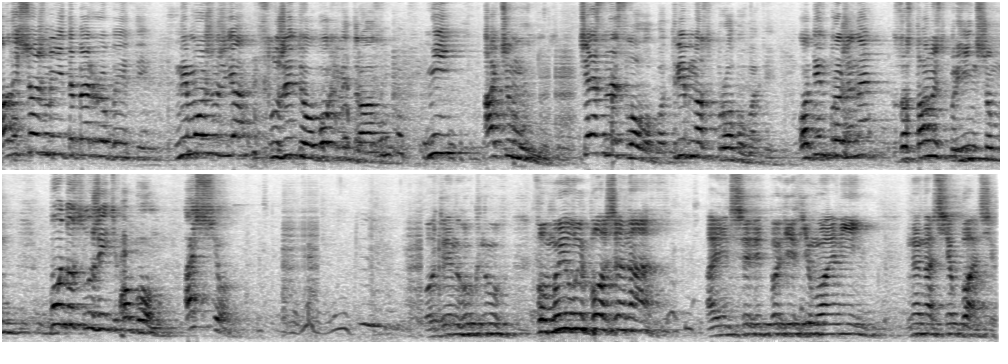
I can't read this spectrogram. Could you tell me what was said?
Але що ж мені тепер робити? Не можу ж я служити обох відразу. Ні. А чому ні? Чесне слово, потрібно спробувати. Один прожене, зостанусь при іншому. Буду служити обом. А що? Один гукнув Помилуй Боже нас, а інший відповів йому Амінь, неначе бачив,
